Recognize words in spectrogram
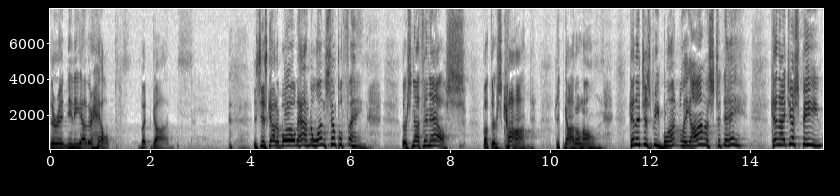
There isn't any other help but God. It's just got to boil down to one simple thing. There's nothing else, but there's God and God alone. Can I just be bluntly honest today? Can I just be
